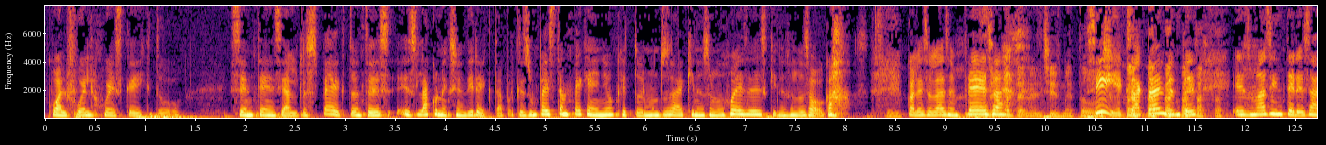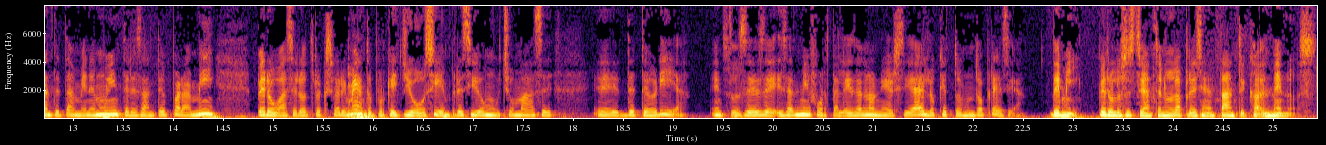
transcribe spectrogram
cuál fue el juez que dictó sentencia al respecto. Entonces es la conexión directa, porque es un país tan pequeño que todo el mundo sabe quiénes son los jueces, quiénes son los abogados, cuáles son las empresas. el chisme todos. Sí, exactamente. Entonces es más interesante, también es muy interesante para mí, pero va a ser otro experimento, porque yo siempre he sido mucho más eh, eh, de teoría. Entonces esa es mi fortaleza en la universidad, es lo que todo el mundo aprecia de mí, pero los estudiantes no lo aprecian tanto y cada vez menos.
